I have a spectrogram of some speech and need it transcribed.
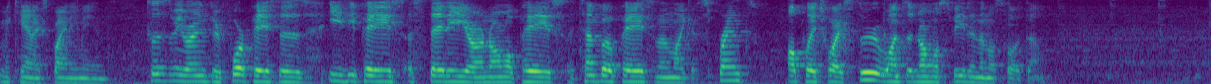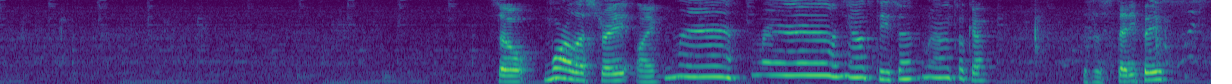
mechanics by any means. So this is me running through four paces, easy pace, a steady or a normal pace, a tempo pace, and then like a sprint I'll play twice through, once at normal speed, and then I'll slow it down. So, more or less straight, like, meh, meh, you know, it's decent, meh, it's okay. This is steady pace.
